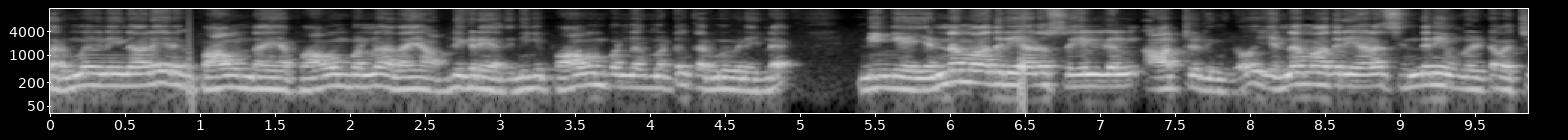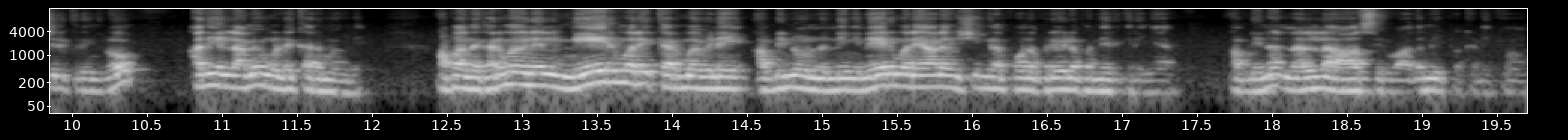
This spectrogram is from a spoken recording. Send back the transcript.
கர்ம வினைனாலே எனக்கு பாவம் தான் ஏன் பாவம் பண்ண அதான் அப்படி கிடையாது. நீங்க பாவம் பண்ணது மட்டும் கர்ம வினை இல்லை. நீங்க என்ன மாதிரியான செயல்கள் ஆற்றுறீங்களோ என்ன மாதிரியான சிந்தனை உங்கள்கிட்ட வச்சிருக்கிறீங்களோ அது எல்லாமே உங்களுடைய கர்ம வினை. அப்ப அந்த கர்ம வினையில் நேர்மறை கர்ம வினை அப்படின்னு ஒண்ணு நீங்க நேர்மறையான விஷயங்களை போன பிரிவில் பண்ணியிருக்கிறீங்க அப்படின்னா நல்ல ஆசீர்வாதம் இப்ப கிடைக்கும்.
